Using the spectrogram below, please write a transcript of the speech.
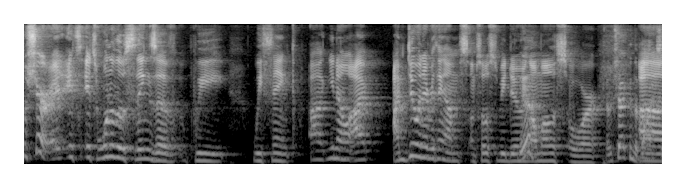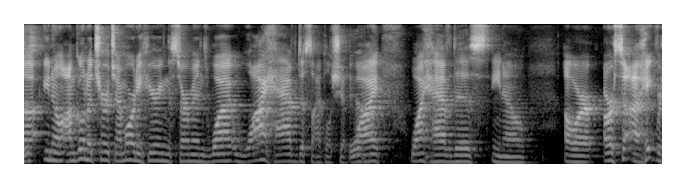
Well, sure. It's it's one of those things of we we think, uh, you know, I I'm doing everything I'm I'm supposed to be doing Yeah. almost, or I'm checking the boxes. uh, you know, I'm going to church. I'm already hearing the sermons. Why why have discipleship? Why why have this? You know, or or so, I hate for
